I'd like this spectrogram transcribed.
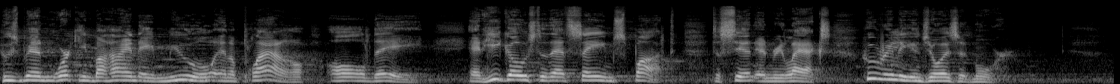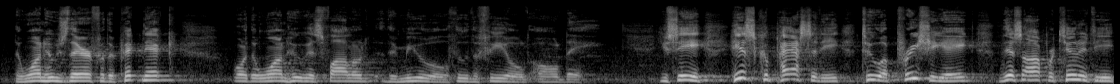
who's been working behind a mule and a plow all day and he goes to that same spot to sit and relax? Who really enjoys it more? The one who's there for the picnic or the one who has followed the mule through the field all day? You see, his capacity to appreciate this opportunity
